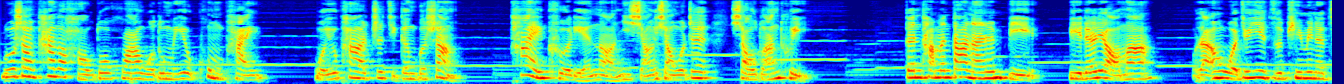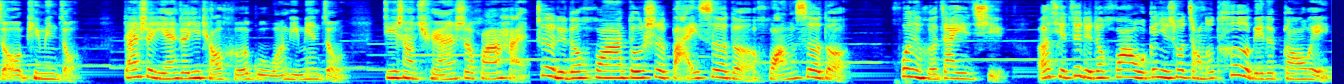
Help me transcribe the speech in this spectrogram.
路上看到好多花，我都没有空拍，我又怕自己跟不上，太可怜了。你想想，我这小短腿。跟他们大男人比比得了吗？然后我就一直拼命的走，拼命走。但是沿着一条河谷往里面走，地上全是花海，这里的花都是白色的、黄色的混合在一起，而且这里的花，我跟你说长得特别的高诶，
